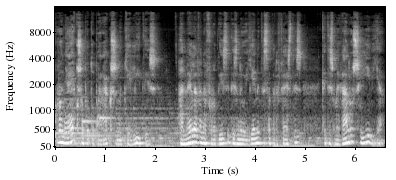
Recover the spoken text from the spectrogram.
χρόνια έξω από το παράξενο κελί της, ανέλαβε να φροντίζει τις νεογέννητες αδερφές της και τις μεγάλωσε η ίδια.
